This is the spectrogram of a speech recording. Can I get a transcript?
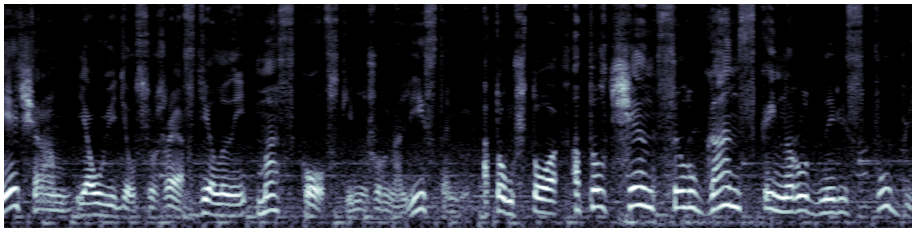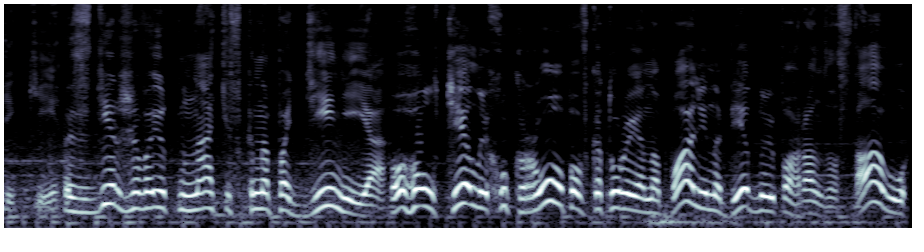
Вечером я увидел сюжет, сделанный московскими журналистами, о том, что ополченцы Луганской Народной Республики сдерживают натиск нападения оголтелых укропов, которые напали на бедную погранзаставу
